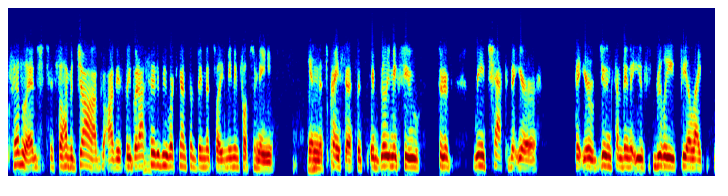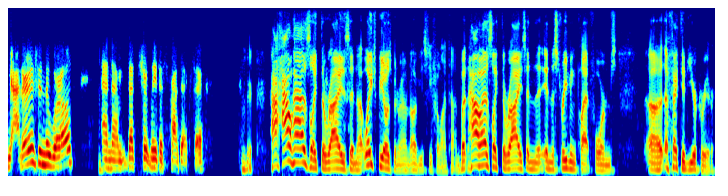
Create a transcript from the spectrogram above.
privileged to still have a job, obviously, but also mm. to be working on something that's really meaningful to me in mm. this crisis. It it really makes you sort of recheck that you're that you're doing something that you really feel like matters in the world, mm-hmm. and um, that's certainly this project. So. How, how has like the rise in uh, well HBO's been around obviously for a long time, but how has like the rise in the in the streaming platforms uh, affected your career?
